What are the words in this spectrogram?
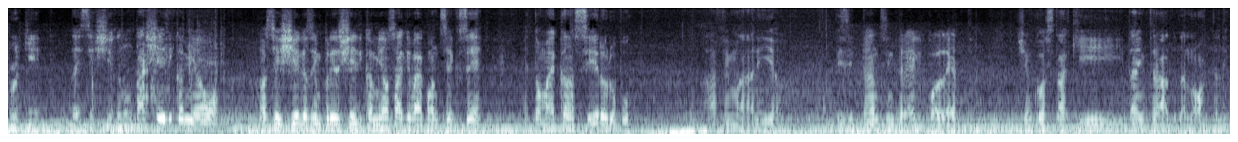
Por quê? Daí você chega não tá cheio de caminhão, ó. Você chega as empresas cheias de caminhão, sabe o que vai acontecer com você? Vai tomar canseira, urubu. Ave Maria. Visitantes, entrega e coleta. Deixa eu encostar aqui e dar a entrada da nota ali.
